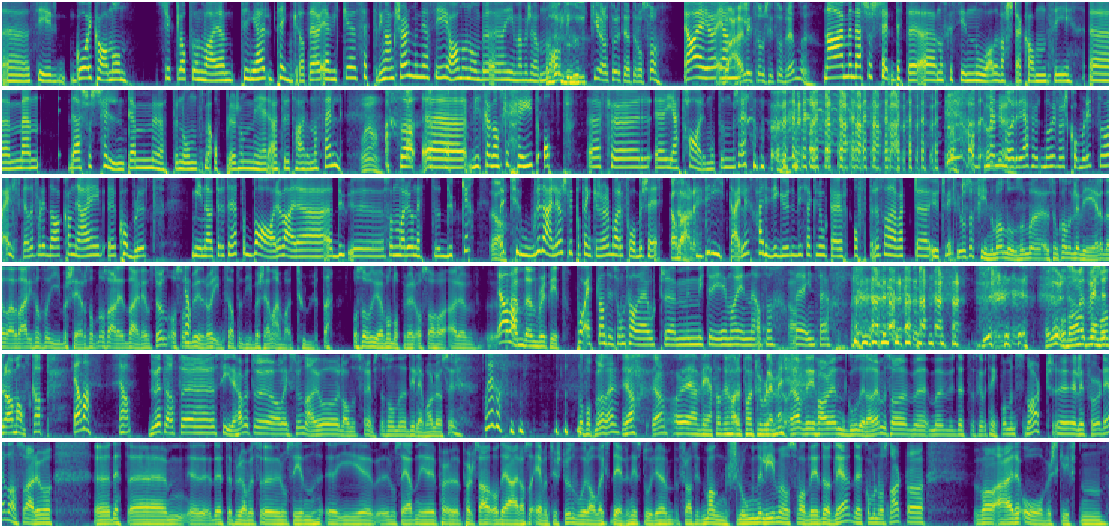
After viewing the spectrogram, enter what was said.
eh, sier 'gå i kanoen', sykle opp den veien. Ting jeg tenker at jeg, jeg vil ikke sette det i gang sjøl, men jeg sier ja når noen gir meg beskjed om det. Og du liker autoriteter også. Ja, jeg gjør, Du er litt sånn schizofren, du. Nei, men det er så sjel- dette, eh, Nå skal jeg si noe av det verste jeg kan si. eh, men det er så sjeldent jeg møter noen som jeg opplever som mer autoritær enn meg selv. Oh, ja. Så eh, vi skal ganske høyt opp eh, før uh, jeg tar imot en beskjed. Det, men når, jeg, når vi først kommer dit, så elsker jeg det, Fordi da kan jeg eh, koble ut min autoritet og bare være du, eh, sånn marionettdukke. Ja. Det er utrolig deilig å slippe å tenke sjøl, bare få beskjeder. Ja, det er det. Dritdeilig. Herregud, hvis jeg kunne gjort det oftere, så hadde jeg vært uh, uthvilt. Jo, så finner man noen som, eh, som kan levere det der, der ikke sant? Så gi beskjeder og sånt, og så er det deilig en stund, og så Ja. begynner du å innse at de beskjedene er bare tullete. Og så gjør man opprør, og så er det Ja da. And then repeat. På et eller annet tidspunkt hadde jeg gjort mytteri i marinen, altså. Det innser jeg. Det høres ut som et veldig bra mannskap. Ja da. Ja. Du vet at eh, Siri her, vet du, Alex, hun er jo landets fremste sånn dilemmaløser. Å ja. Du har fått med deg det? Ja, Ja. og jeg vet at vi har et par problemer. Ja, vi har en god del av dem, så eh, men dette skal vi tenke på. Men snart, eh, eller før det, da, så er det jo eh, dette, eh, dette programmets eh, rosin eh, i rosén i pø- pølsa, og det er altså Eventyrstund, hvor Alex deler en historie fra sitt mangslungne liv med oss vanlige dødelige. Det kommer nå snart. Og hva er overskriften eh,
